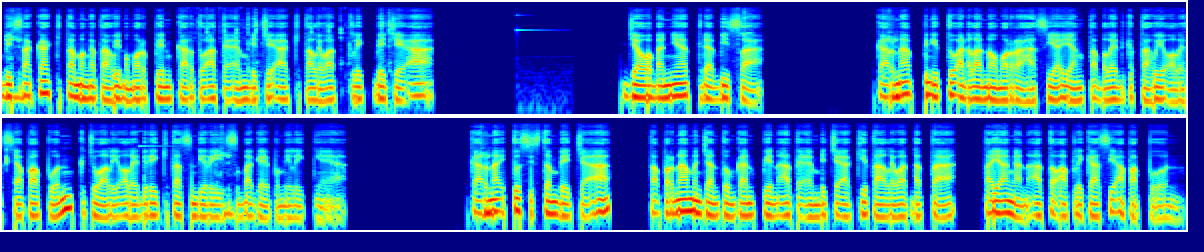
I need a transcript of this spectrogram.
Bisakah kita mengetahui nomor PIN kartu ATM BCA kita lewat klik BCA? Jawabannya tidak bisa. Karena PIN itu adalah nomor rahasia yang tak boleh diketahui oleh siapa pun kecuali oleh diri kita sendiri sebagai pemiliknya. Karena itu sistem BCA tak pernah mencantumkan PIN ATM BCA kita lewat data, tayangan atau aplikasi apa pun.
